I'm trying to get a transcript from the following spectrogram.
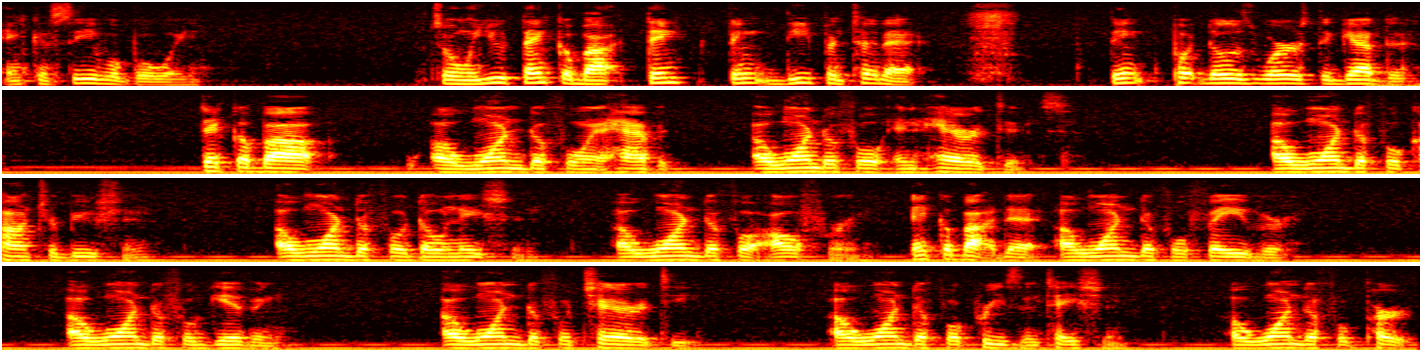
inconceivable way. So when you think about think think deep into that. Think put those words together. Think about a wonderful inhabit a wonderful inheritance, a wonderful contribution, a wonderful donation, a wonderful offering. Think about that. A wonderful favor, a wonderful giving, a wonderful charity, a wonderful presentation, a wonderful perk,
